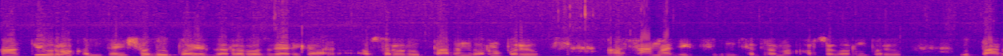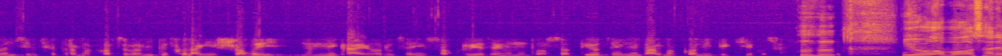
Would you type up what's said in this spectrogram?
त्यो रकम चाहिँ सदुपयोग गरेर रोजगारीका अवसरहरू उत्पादन गर्नु पर्यो सामाजिक क्षेत्रमा खर्च गर्नु पर्यो उत्पादनशील क्षेत्रमा खर्च गर्नु। त्यसको लागि सबै निकायहरू चाहिँ सक्रिय चाहिँ हुनुपर्छ। त्यो चाहिँ नेपालमा कमी देखिएको छ। यो अब असारे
